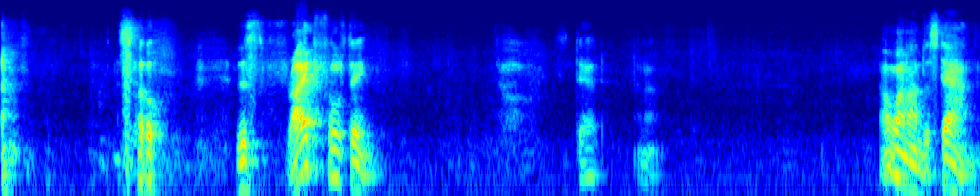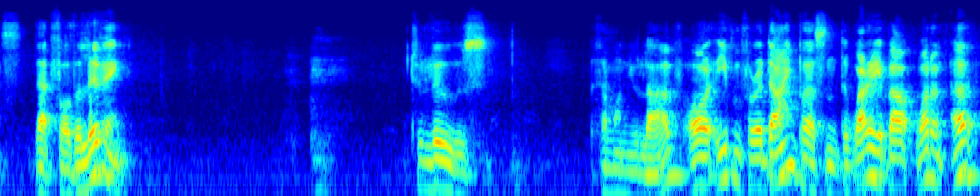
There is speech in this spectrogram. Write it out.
so, this frightful thing, oh, he's dead, you know. Now one understands that for the living, to lose someone you love, or even for a dying person to worry about what on earth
